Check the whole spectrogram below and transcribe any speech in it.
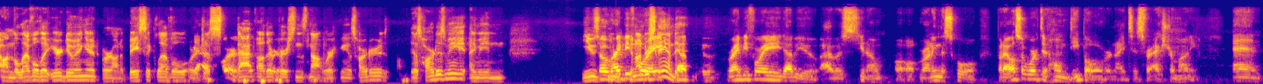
on the level that you're doing it or on a basic level or yeah, just course, that other person's not working as harder as, as hard as me i mean you, so right you before understand AEW, it right before aew i was you know running the school but i also worked at home depot overnight just for extra money. And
